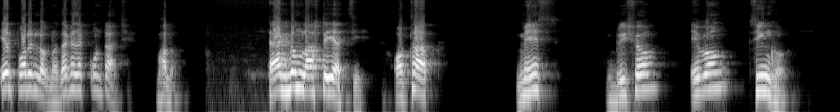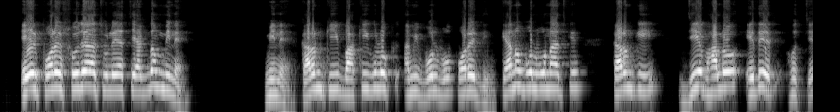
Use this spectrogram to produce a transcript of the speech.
এর পরের লগ্ন, দেখা যাক কোনটা আছে। ভালো। একদম লাস্টে যাচ্ছি। অর্থাৎ মেষ, বৃষ এবং সিংহ। এরপরে সোজা চলে যাচ্ছে একদম মিনে। মিনে। কারণ কি? বাকিগুলো আমি বলব পরের দিন। কেন বলব না আজকে? কারণ কি? যে ভালো এদের হচ্ছে,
